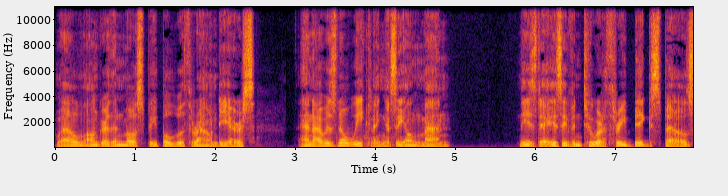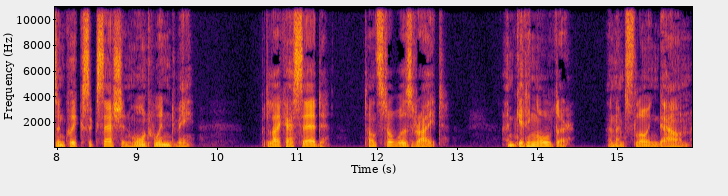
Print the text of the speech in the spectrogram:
well, longer than most people with round ears, and I was no weakling as a young man. These days, even two or three big spells in quick succession won't wind me. But like I said, Tunstall was right. I'm getting older, and I'm slowing down.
